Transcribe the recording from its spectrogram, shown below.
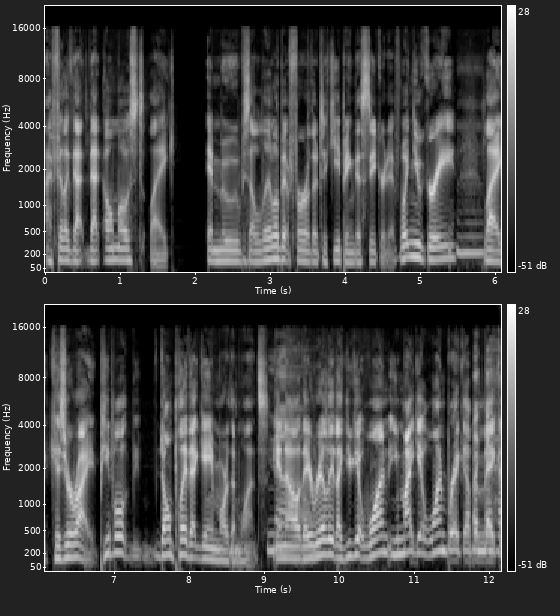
I feel like that that almost like it moves a little bit further to keeping this secretive. Wouldn't you agree? Mm-hmm. Like, because you're right. People don't play that game more than once. You know, they really like you get one. You might get one breakup like and makeup.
